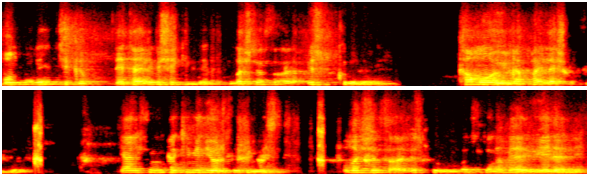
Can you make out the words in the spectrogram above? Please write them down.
Bunları çıkıp detaylı bir şekilde ulaştırılması üst kurulunun kamuoyuyla paylaşması gerekiyor. Yani şu an takip ediyoruz hepimiz. Ulaştırılması üst kurulun başkanı veya üyelerini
